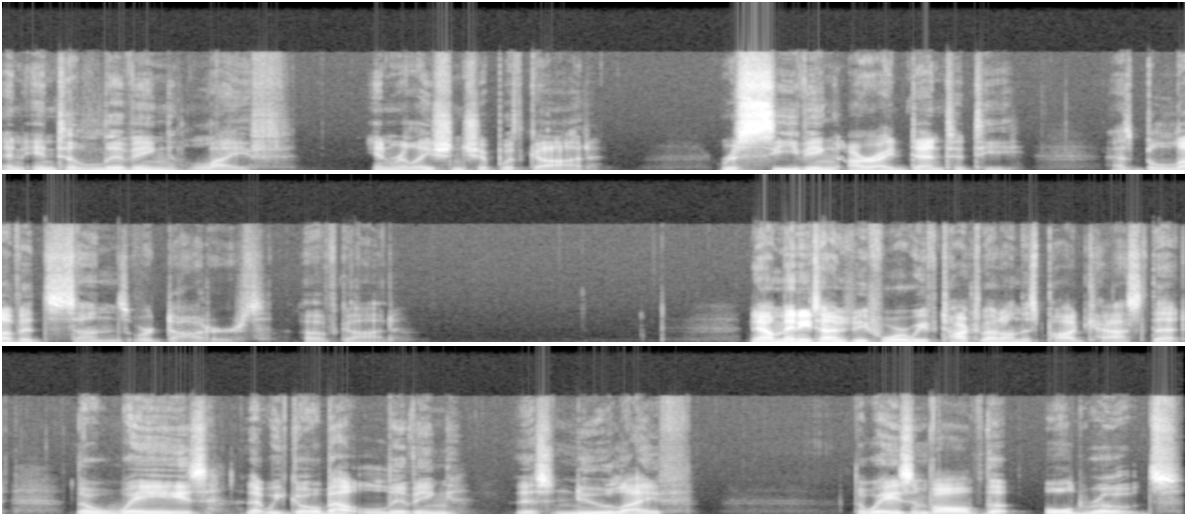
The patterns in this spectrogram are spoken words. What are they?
and into living life in relationship with God receiving our identity as beloved sons or daughters of God. Now, many times before, we've talked about on this podcast that the ways that we go about living this new life, the ways involve the old roads,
